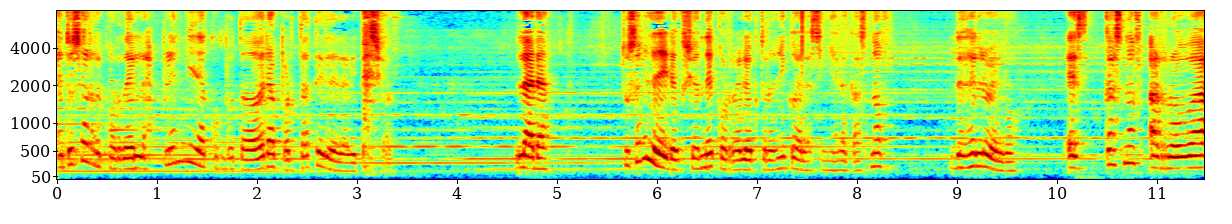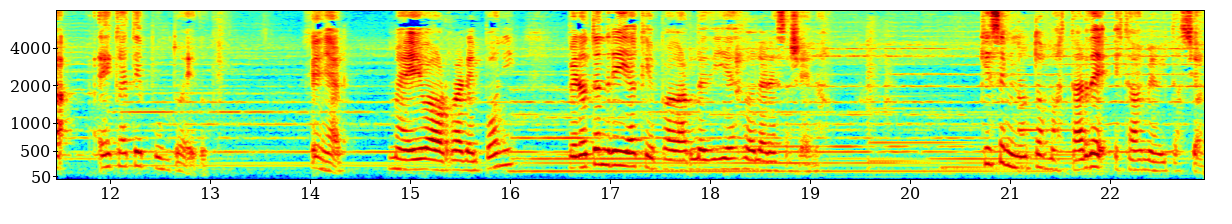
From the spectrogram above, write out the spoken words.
Entonces recordé la espléndida computadora portátil de la habitación. Lara, ¿tú sabes la dirección de correo electrónico de la señora Kasnov? Desde luego, es kasnov.ecate.edu. Genial, me iba a ahorrar el pony, pero tendría que pagarle 10 dólares a Jenna. 15 minutos más tarde estaba en mi habitación,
